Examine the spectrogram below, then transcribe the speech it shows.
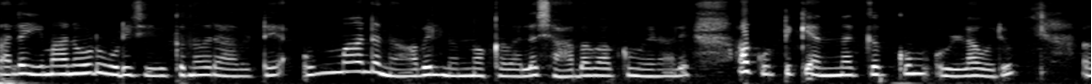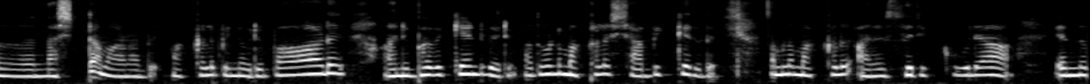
നല്ല ഈമാനോടുകൂടി ജീവിക്കുന്നവരാവട്ടെ ഉമ്മാന്റെ നാവിൽ നിന്നൊക്കെ വല്ല ശാപവാക്കും വീണാൽ ആ കുട്ടിക്ക് എന്നൊക്കെക്കും ഉള്ള ഒരു നഷ്ടമാണത്. മക്കൾ പിന്നെ ഒരുപാട് അനുഭവിക്കേണ്ടി വരും. അതുകൊണ്ട് മക്കളെ ശപിക്കരുത്. നമ്മൾ മക്കൾ അനുസരിക്കൂല എന്ന്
